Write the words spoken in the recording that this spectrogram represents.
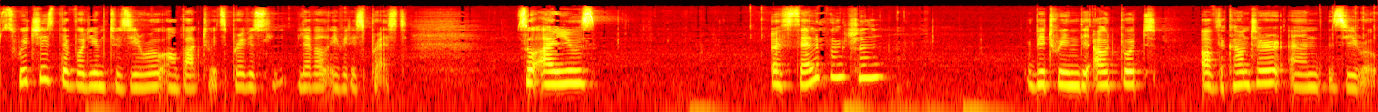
switches the volume to zero or back to its previous level if it is pressed. So I use a SEL function between the output of the counter and zero.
